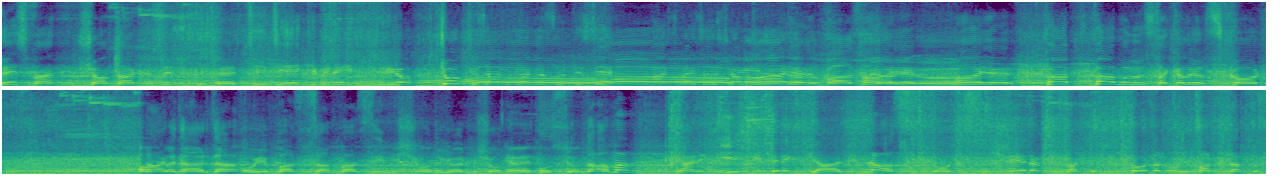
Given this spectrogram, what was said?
Resmen şu an Dark Passage e, TT ekibine ittiriyor. Çok güzel bir Gragas ultisi. Kaçmaya çalışıyor ama hayır. Hayır. Hayır. Fab Fabulous kalıyor skor. Kadar da oyunbaz düzenbaz değilmiş. Onu görmüş olduk Evet. o pozisyonda. Ama yani ilk yetenek geldiğinde aslında orada sıçrayarak uzaklaşıp oradan oyunbaz düzenbaz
